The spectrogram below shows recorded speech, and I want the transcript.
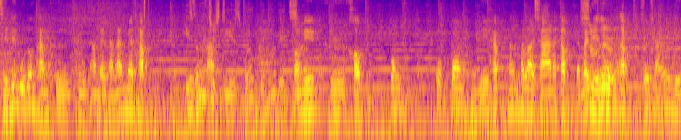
สิ่งที่กูต้องทำคือกูทำในฐานะแม่ทัพที่ His สำคัญ Majesty is well guarded, ตอน sir. นี้คือเขาป้อง ปกป้องอย่างดีครับท่านพระราชานะครับ แต่ไม่มีลูกนะครับเจ้าชายไม่ดี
